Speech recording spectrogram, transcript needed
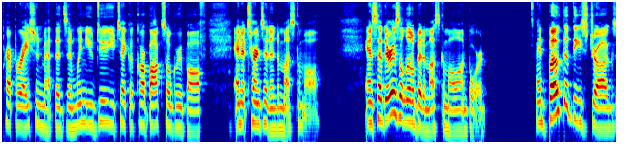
preparation methods. And when you do, you take a carboxyl group off and it turns it into muscimol. And so there is a little bit of muscimol on board. And both of these drugs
